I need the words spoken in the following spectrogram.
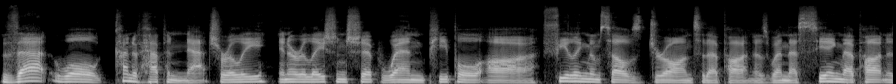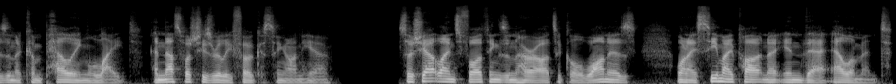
That will kind of happen naturally in a relationship when people are feeling themselves drawn to their partners, when they're seeing their partners in a compelling light. And that's what she's really focusing on here. So she outlines four things in her article. One is when I see my partner in their element,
